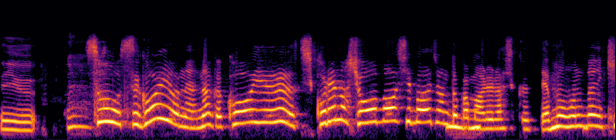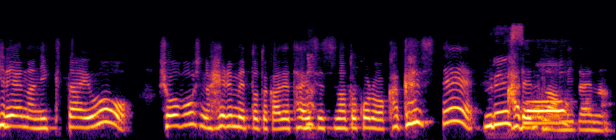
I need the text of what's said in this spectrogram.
ていう。そうすごいよねなんかこういうこれの消防士バージョンとかもあるらしくって、もう本当に綺麗な肉体を消防士のヘルメットとかで大切なところを隠してカレンダーみたいな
